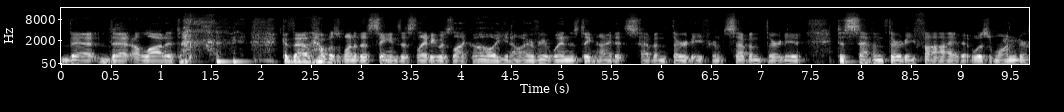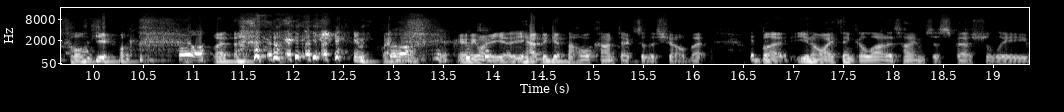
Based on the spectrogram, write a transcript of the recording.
That that a lot of because that, that was one of the scenes this lady was like oh you know every Wednesday night at 7:30 from 7:30 to 7:35 it was wonderful you know? But anyway, anyway you, you had to get the whole context of the show but but you know i think a lot of times especially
